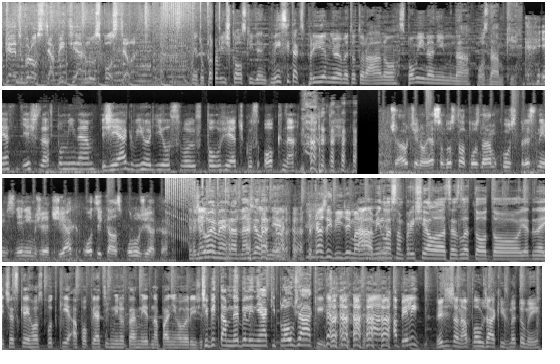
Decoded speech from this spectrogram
Sketch Bros ťa vyťahnú z postele. Je tu prvý školský deň. My si tak spríjemňujeme toto ráno spomínaním na poznámky. Ja si tiež zaspomínam, žiak vyhodil svoju spolužiačku z okna. Čaute, no ja som dostal poznámku s presným znením, že žiak ocikal spolužiaka. Milujeme hrať na želanie. To každý DJ má Áno, rád, minule som prišiel cez leto do jednej českej hospodky a po 5 minútach mi jedna pani hovorí, že či by tam nebyli nejakí ploužáky. a byli? Viete čo, na ploužáky sme tu my.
